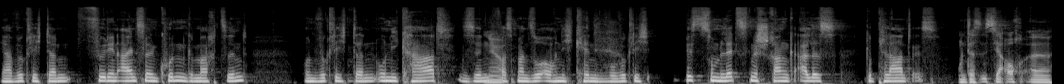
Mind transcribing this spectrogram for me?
ja wirklich dann für den einzelnen Kunden gemacht sind und wirklich dann unikat sind, Ja. was man so auch nicht kennt, wo wirklich bis zum letzten Schrank alles geplant ist. Und das ist ja auch, äh,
